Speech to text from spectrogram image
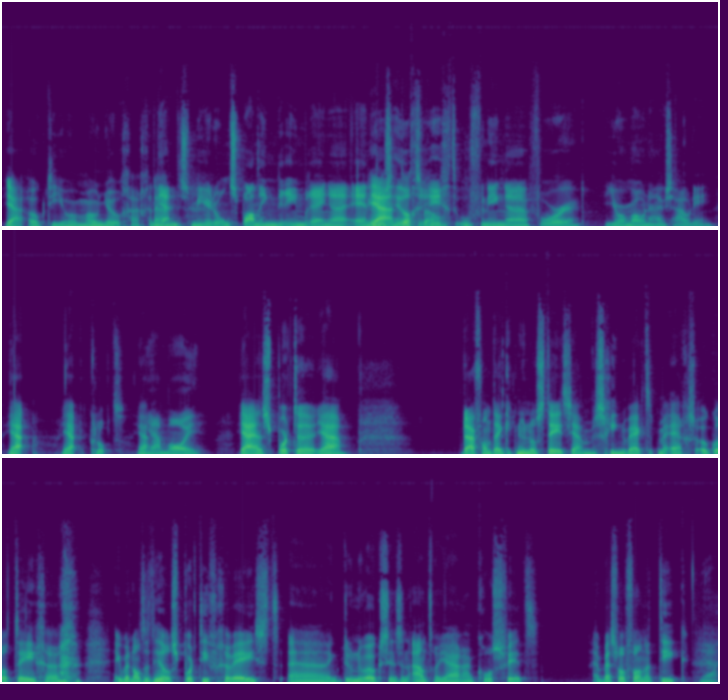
ja, ook die hormoonyoga gedaan. Ja, dus meer de ontspanning erin brengen. En ja, dus heel gericht oefeningen voor je hormoonhuishouding. Ja, ja klopt. Ja. ja, mooi. Ja, en sporten, ja, daarvan denk ik nu nog steeds, ja, misschien werkt het me ergens ook wel tegen. ik ben altijd heel sportief geweest. Uh, ik doe nu ook sinds een aantal jaar aan CrossFit. En best wel fanatiek. Ja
